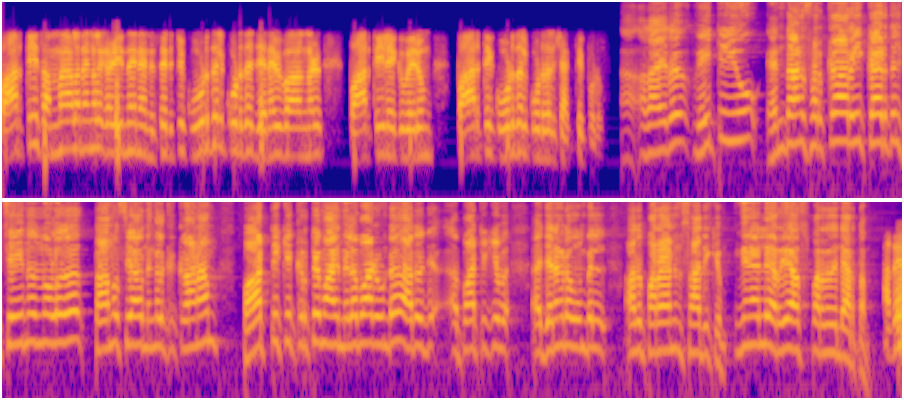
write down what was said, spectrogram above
പാർട്ടി സമ്മേളനങ്ങൾ കഴിയുന്നതിനനുസരിച്ച് കൂടുതൽ കൂടുതൽ ജനവിഭാഗങ്ങൾ പാർട്ടിയിലേക്ക് വരും. പാർട്ടി കൂടുതൽ കൂടുതൽ ശക്തിപ്പെടും. അതായത് വെയിറ്റ് ചെയ്യൂ. എന്താണ് സർക്കാർ ഈ കാര്യത്തിൽ ചെയ്യുന്നത് എന്നുള്ളത് താമസിയാതെ നിങ്ങൾക്ക് കാണാം. പാർട്ടിക്ക് കൃത്യമായ നിലപാടുണ്ട്. അത് പാർട്ടിക്ക് ജനങ്ങളുടെ മുമ്പിൽ അത് പറയാനും സാധിക്കും. ഇങ്ങനെയല്ലേ റിയാസ് പറഞ്ഞതിന്റെ അർത്ഥം? അതെ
